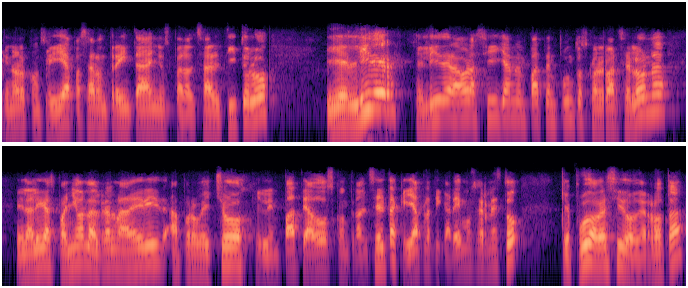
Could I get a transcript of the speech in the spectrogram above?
que no lo conseguía, pasaron 30 años para alzar el título. Y el líder, el líder ahora sí ya no empata en puntos con el Barcelona. En la Liga Española, el Real Madrid aprovechó el empate a dos contra el Celta, que ya platicaremos, Ernesto, que pudo haber sido derrota.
